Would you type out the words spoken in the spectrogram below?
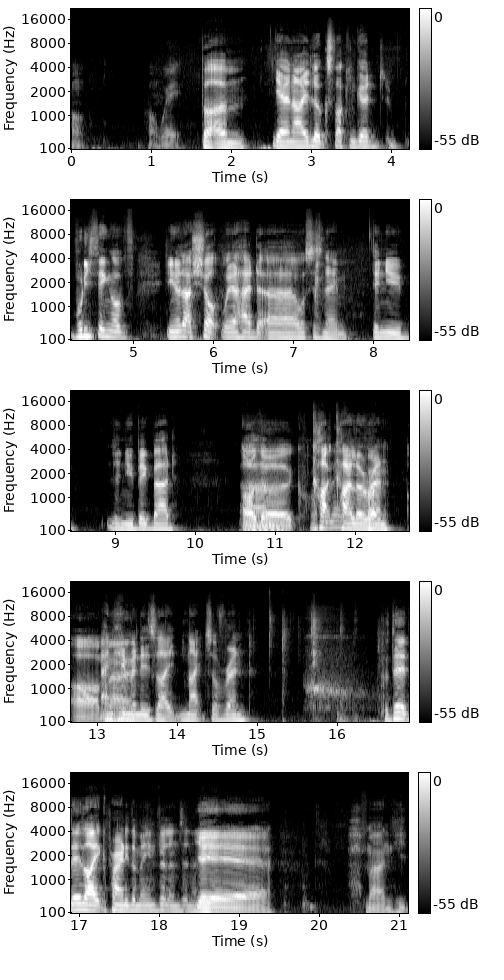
Can't, can't wait. But um, yeah, no, it looks fucking good. What do you think of, you know, that shot where I had uh, what's his name, the new, the new big bad Oh, um, the Ky- Kylo Ky- Ren. Oh and him and his like Knights of Ren. Because they're they're like apparently the main villains, in it? Yeah, yeah, yeah. yeah. Oh, man, he.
